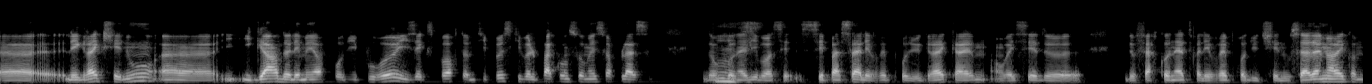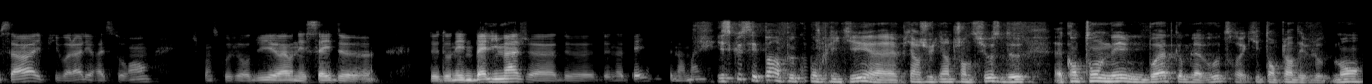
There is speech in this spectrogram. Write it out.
Euh, les Grecs chez nous, ils gardent les meilleurs produits pour eux, ils exportent un petit peu ce qu'ils veulent pas consommer sur place. Donc hmm. on a dit, bon, c'est pas ça les vrais produits grecs quand même, on va essayer de, de faire connaître les vrais produits de chez nous. Ça a démarré comme ça, et puis voilà, les restaurants, je pense qu'aujourd'hui, on essaye de, de donner une belle image euh, de, notre pays, c'est normal. Est-ce que c'est pas un peu compliqué, euh, Pierre-Julien Chancios, de euh, quand on est une boîte comme la vôtre qui est en plein développement,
